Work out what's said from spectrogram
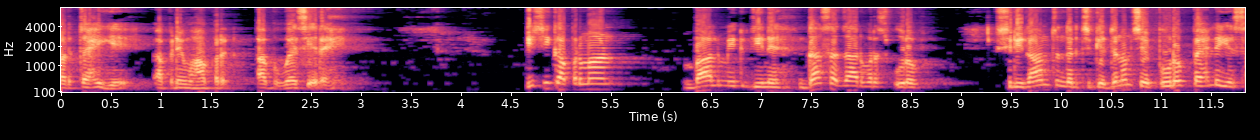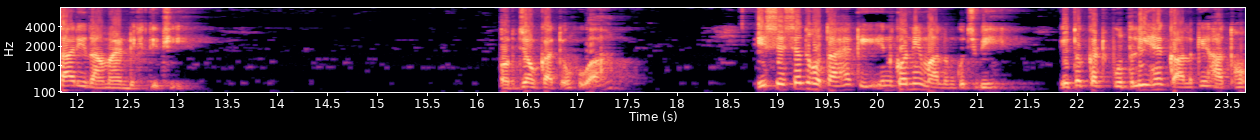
और चाहे ये अपने वहाँ पर अब वैसे रहे। इसी का प्रमाण वाल्मीकि जी ने दस हज़ार वर्ष पूर्व श्री रामचंद्र जी के जन्म से पूर्व पहले ये सारी रामायण लिख दी थी। और जो का त्यों हुआ। इससे सिद्ध होता है कि इनको नहीं मालूम कुछ भी। ये तो कठपुतली है, काल के हाथों।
